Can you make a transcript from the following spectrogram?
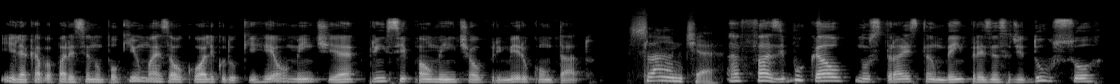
e ele acaba parecendo um pouquinho mais alcoólico do que realmente é, principalmente ao primeiro contato. Slantia. A fase bucal nos traz também presença de dulçor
